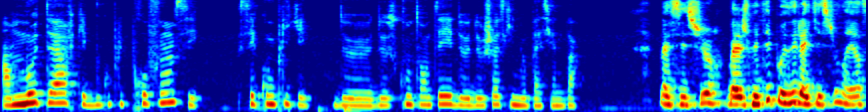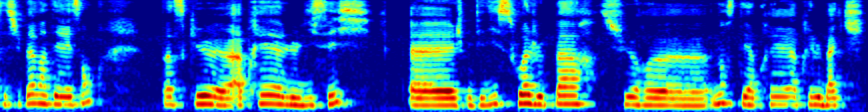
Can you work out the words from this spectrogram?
un moteur qui est beaucoup plus profond, c'est compliqué de, se contenter de, choses qui ne nous passionnent pas. Bah, c'est sûr. Bah, je m'étais posé la question d'ailleurs, c'est super intéressant parce que euh, après le lycée, euh, je m'étais dit soit je pars sur euh, non c'était après après le bac.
